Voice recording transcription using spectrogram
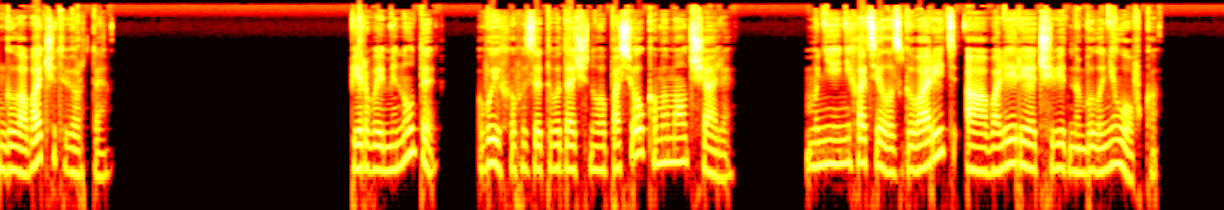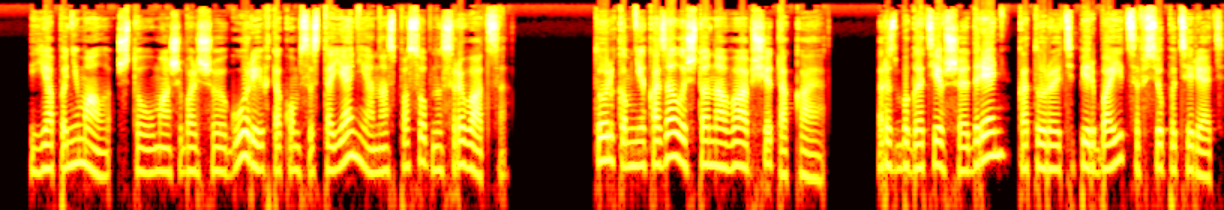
Глава четвертая. Первые минуты, выехав из этого дачного поселка, мы молчали. Мне не хотелось говорить, а Валерии, очевидно, было неловко. Я понимала, что у Маши большое горе, и в таком состоянии она способна срываться. Только мне казалось, что она вообще такая. Разбогатевшая дрянь, которая теперь боится все потерять.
